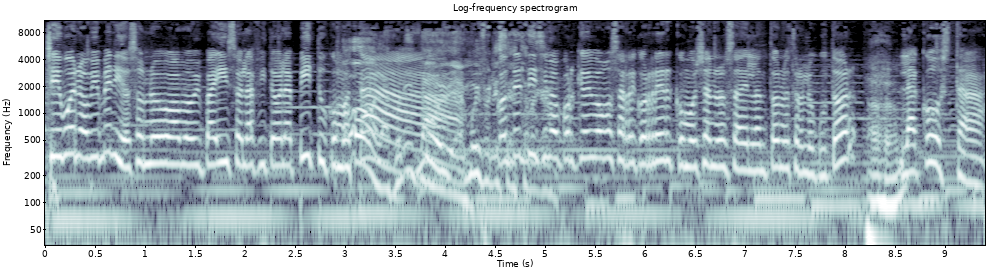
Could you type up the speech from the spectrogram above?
Che, bueno, bienvenidos a un nuevo Amo a mi país. Hola Fito, hola Pitu, ¿cómo estás? Hola. Muy bien, muy feliz. Contentísima porque hoy vamos a recorrer, como ya nos adelantó nuestro locutor, Ajá. la costa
